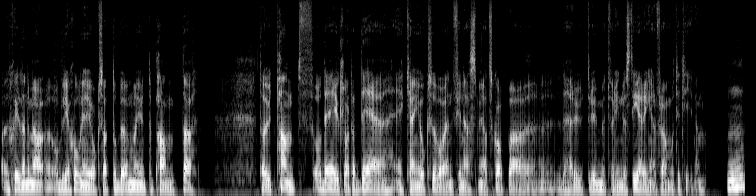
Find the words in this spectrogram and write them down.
skillnaden med obligationer är ju också att då behöver man ju inte panta ta ut pant och det är ju klart att det kan ju också vara en finess med att skapa eh, det här utrymmet för investeringar framåt i tiden. Mm.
